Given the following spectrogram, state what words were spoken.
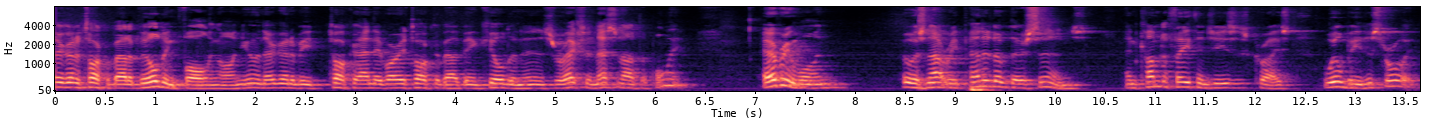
they're going to talk about a building falling on you, and they're going to be talking, and they've already talked about being killed in an insurrection. That's not the point. Everyone who has not repented of their sins and come to faith in Jesus Christ will be destroyed.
